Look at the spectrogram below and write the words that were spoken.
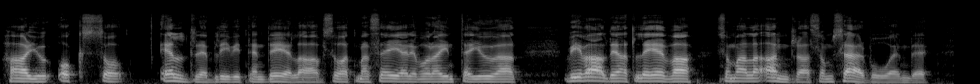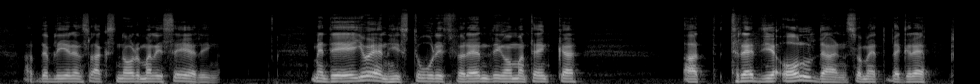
har ju också äldre blivit en del av, så att man säger i våra intervjuer att vi valde att leva som alla andra, som särboende. Att det blir en slags normalisering. Men det är ju en historisk förändring om man tänker att tredje åldern som ett begrepp,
